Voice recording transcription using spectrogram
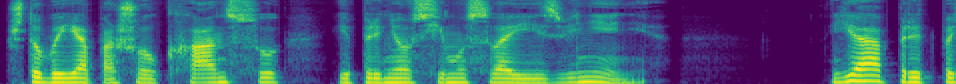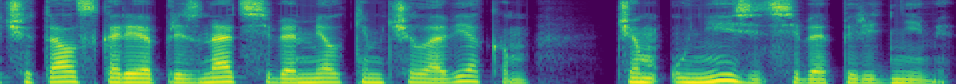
чтобы я пошел к Хансу и принес ему свои извинения. Я предпочитал скорее признать себя мелким человеком, чем унизить себя перед ними.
